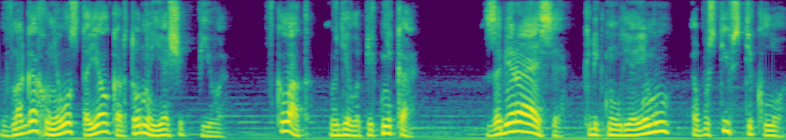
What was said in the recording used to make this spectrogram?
В ногах у него стоял картонный ящик пива. Вклад в дело пикника. «Забирайся!» — крикнул я ему, опустив стекло.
